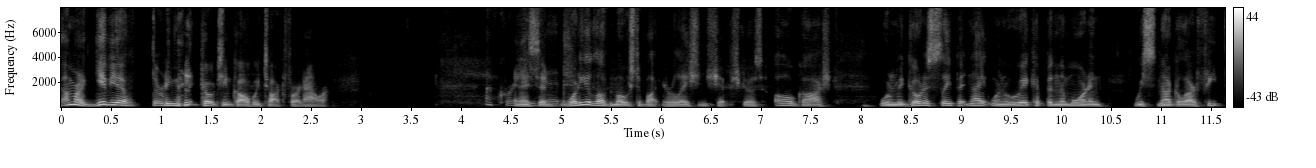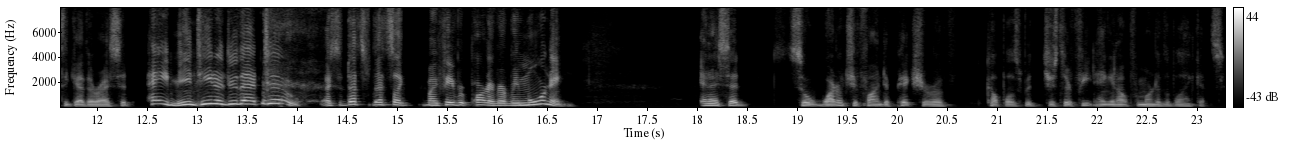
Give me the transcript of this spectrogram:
I'm gonna give you a 30 minute coaching call. We talked for an hour. Of course. And I said, did. What do you love most about your relationship? She goes, Oh gosh, when we go to sleep at night, when we wake up in the morning, we snuggle our feet together. I said, Hey, me and Tina do that too. I said, That's that's like my favorite part of every morning. And I said, So why don't you find a picture of couples with just their feet hanging out from under the blankets,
